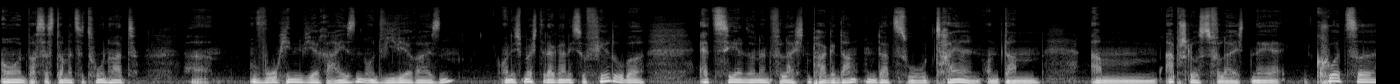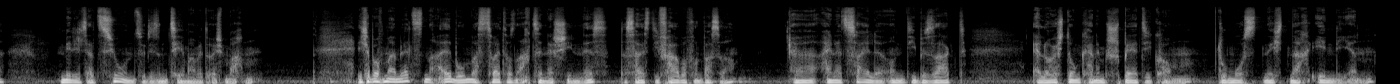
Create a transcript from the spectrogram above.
und was das damit zu tun hat, äh, wohin wir reisen und wie wir reisen. Und ich möchte da gar nicht so viel drüber erzählen, sondern vielleicht ein paar Gedanken dazu teilen und dann am Abschluss vielleicht eine kurze Meditation zu diesem Thema mit euch machen. Ich habe auf meinem letzten Album, was 2018 erschienen ist, das heißt Die Farbe von Wasser, äh, eine Zeile und die besagt, Erleuchtung kann im Späti kommen, du musst nicht nach Indien.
